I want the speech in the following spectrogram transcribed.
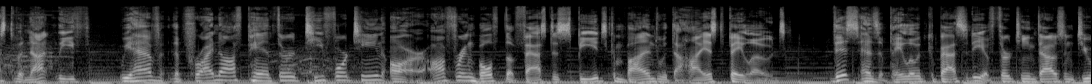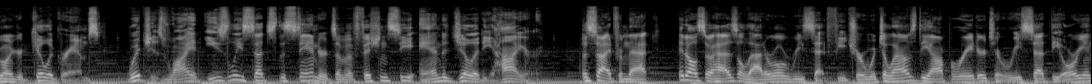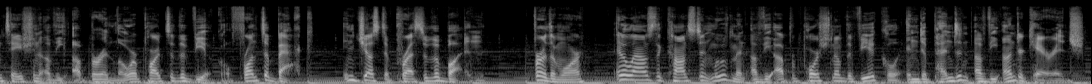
Last but not least, we have the Prinoth Panther T14R offering both the fastest speeds combined with the highest payloads. This has a payload capacity of 13,200 kilograms, which is why it easily sets the standards of efficiency and agility higher. Aside from that, it also has a lateral reset feature which allows the operator to reset the orientation of the upper and lower parts of the vehicle front to back in just a press of the button. Furthermore, it allows the constant movement of the upper portion of the vehicle independent of the undercarriage.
